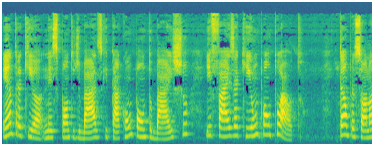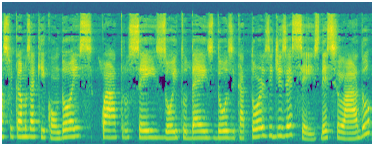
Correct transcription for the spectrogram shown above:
Entra aqui, ó, nesse ponto de base que tá com ponto baixo e faz aqui um ponto alto. Então, pessoal, nós ficamos aqui com 2, 4, 6, 8, 10, 12, 14, 16. Desse lado,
